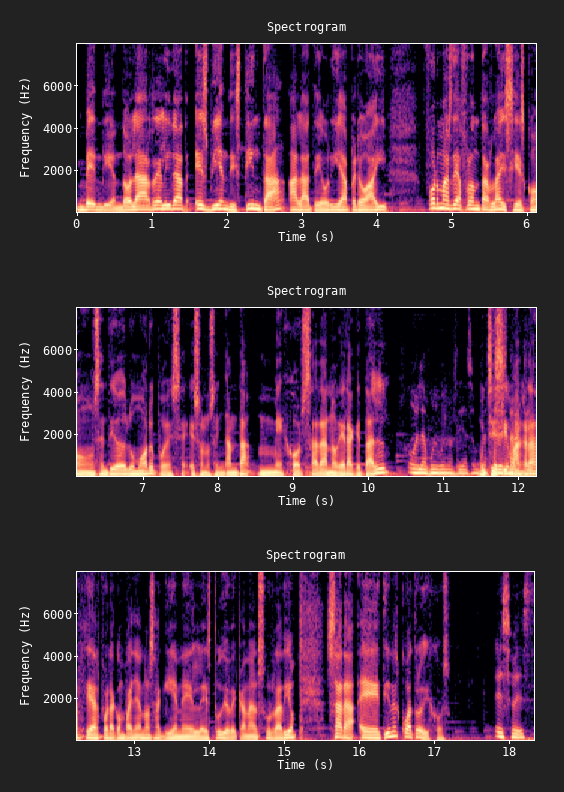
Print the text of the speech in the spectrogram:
vendiendo. La realidad es bien distinta a la teoría, pero hay formas de afrontarla y si es con sentido del humor, pues eso nos encanta mejor. Sara Noguera, ¿qué tal? Hola, muy buenos días. Muchísimas gracias por acompañarnos aquí en el estudio de Canal Sur Radio. Sara, eh, tienes cuatro hijos. Eso es.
